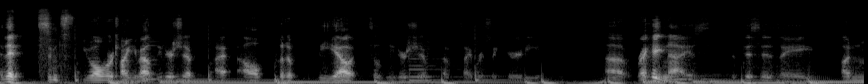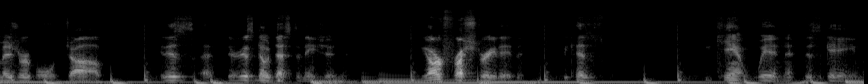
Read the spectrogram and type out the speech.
And then, since you all were talking about leadership, I, I'll put a plea out to leadership of cybersecurity. Uh, recognize that this is a unmeasurable job. It is. uh there is no destination. We are frustrated because we can't win this game.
